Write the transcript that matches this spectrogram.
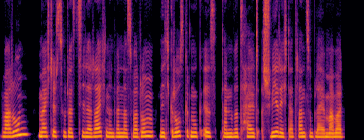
warum möchtest du das Ziel erreichen? Und wenn das Warum nicht groß genug ist, dann wird es halt schwierig, da dran zu bleiben. Aber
